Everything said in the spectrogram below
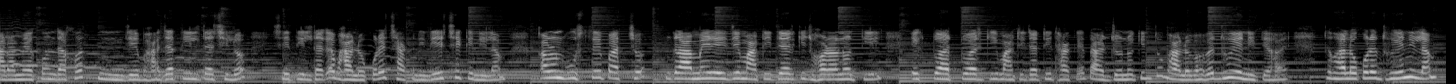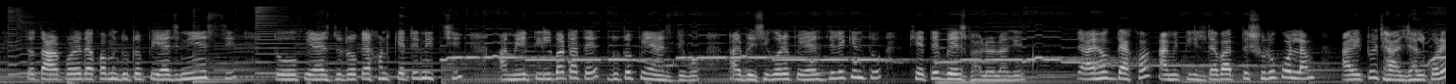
আর আমি এখন দেখো যে ভাজা তিলটা ছিল, সেই তিলটাকে ভালো করে ছাঁকনি দিয়ে ছেঁকে নিলাম। কারণ বুঝতেই পারছ, গ্রামের এই যে মাটিতে আর কি ঝরানো তিল, একটু আধটু আর কি মাটি টাটি থাকে, তার জন্য কিন্তু ভালোভাবে ধুয়ে নিতে হয়। তো ভালো করে ধুয়ে নিলাম। তো তারপরে দেখো, আমি দুটো পেঁয়াজ নিয়ে এসেছি। তো পেঁয়াজ দুটোকে এখন কেটে নিচ্ছি। আমি এই তিল বাটাতে দুটো পেঁয়াজ দেবো। আর বেশি করে পেঁয়াজ দিলে কিন্তু খেতে বেশ ভালো লাগে। যাই হোক দেখো, আমি তিলটা বাটতে শুরু করলাম। আর একটু ঝাল ঝাল করে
